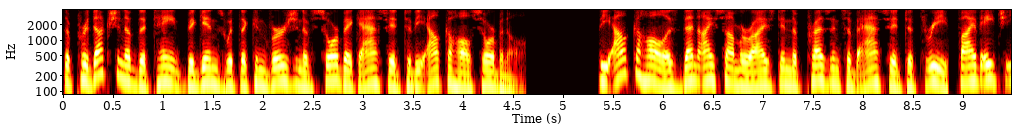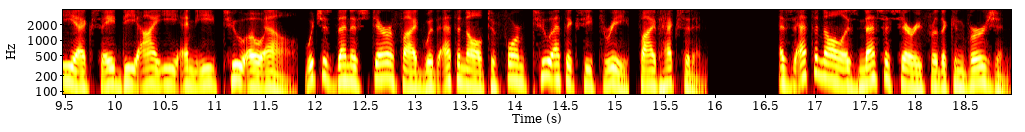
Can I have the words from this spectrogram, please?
The production of the taint begins with the conversion of sorbic acid to the alcohol sorbinol. The alcohol is then isomerized in the presence of acid to 3,5-HEXADIENE2OL, which is then esterified with ethanol to form 2-ethoxy-3,5-hexadene. As ethanol is necessary for the conversion,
